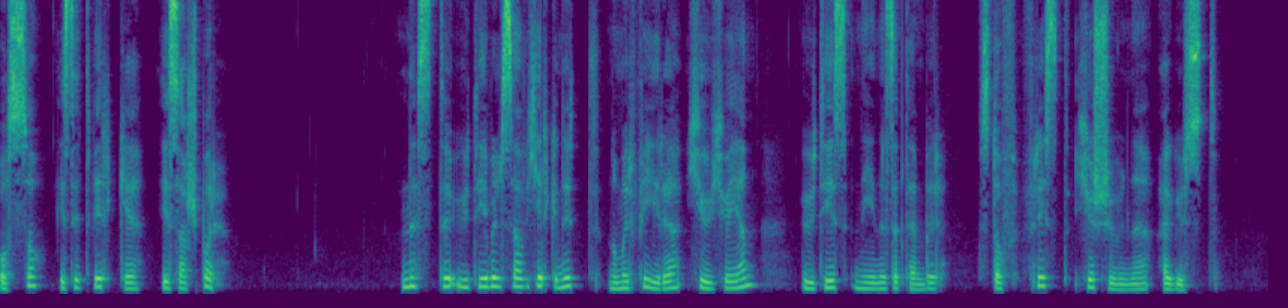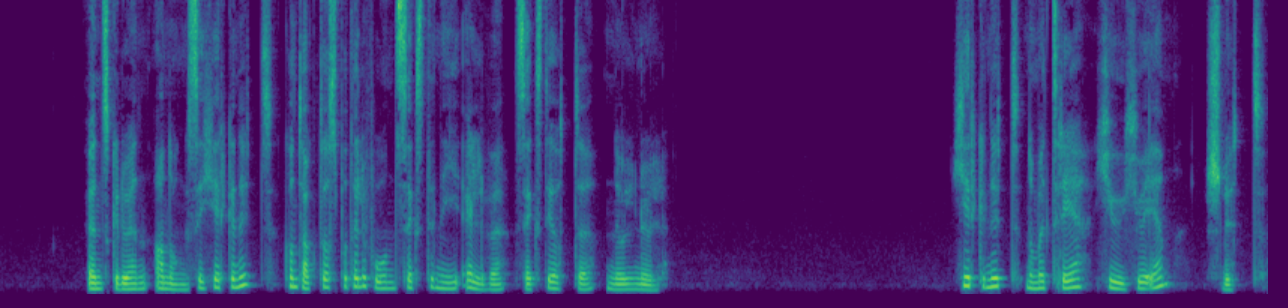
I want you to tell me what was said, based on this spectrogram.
også i sitt virke i Sarpsborg. Neste utgivelse av Kirkenytt, nummer 4 2021, utgis 9. september. Stofffrist 27. august. Ønsker du en annonse i Kirkenytt, kontakt oss på telefon 69 11 68 00. Kirkenytt nummer 3 2021 slutt.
